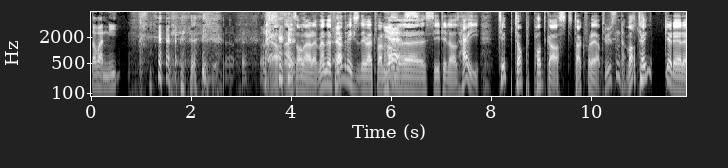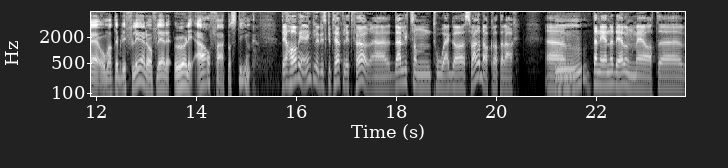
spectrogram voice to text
Da var jeg ni. ja, nei, sånn er det. Men Fredriksen, i hvert fall, yes. han uh, sier til oss Hei, tipp topp podkast. Takk for det. Tusen takk. Hva tenker tenker dere om at det blir flere og flere early alpha på Steam? Det har vi egentlig diskutert litt før. Eh, det er litt sånn toegga sverd, akkurat det der. Mm. Den ene delen med at eh,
